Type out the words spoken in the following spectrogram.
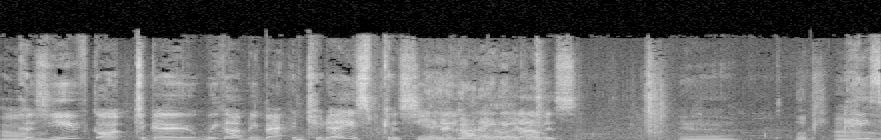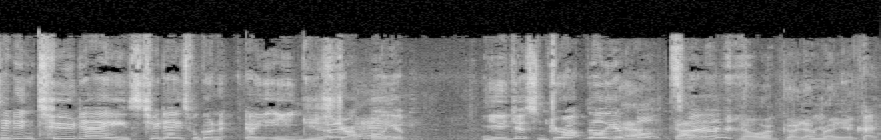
Um, because you've got to go. We gotta be back in two days because you Yeah, know you your lady like, love go- is. yeah. Whoops. he Um, said in two days. Two days we're gonna. You, you just drop all your. You just dropped all your yeah, bolts, got man. it. No, we're good. I'm ready to go. Okay,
